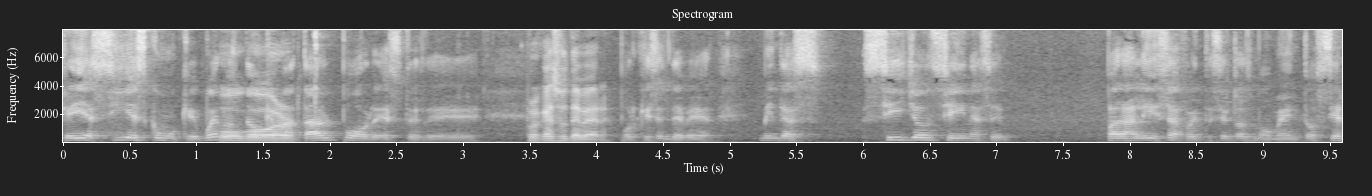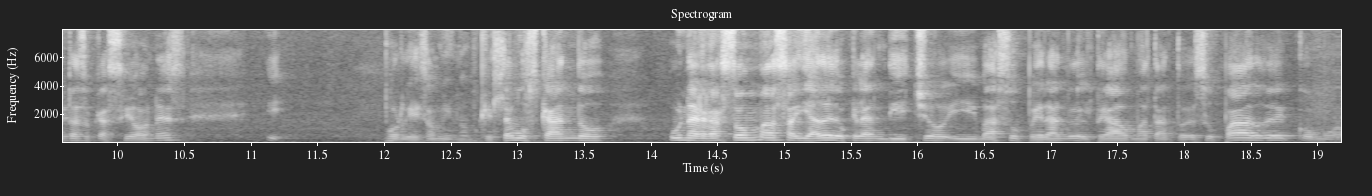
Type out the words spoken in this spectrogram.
que ella sí es como que, bueno, Oh, tengo que Gord. matar por este de... Porque es su deber. porque es el deber. Mientras sí John Cena se paraliza frente a ciertos momentos, ciertas ocasiones, y por eso mismo, que está buscando una razón más allá de lo que le han dicho y va superando el trauma tanto de su padre como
